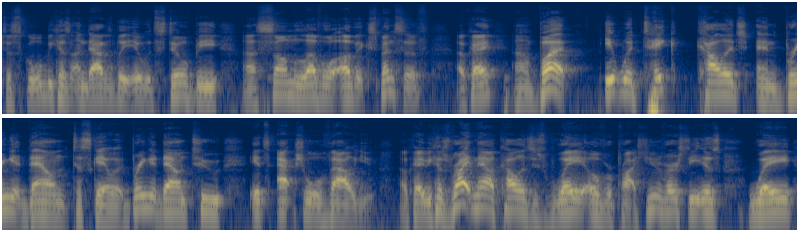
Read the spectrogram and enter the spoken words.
to school because undoubtedly it would still be uh, some level of expensive. Okay, uh, but it would take college and bring it down to scale it, bring it down to its actual value. Okay, because right now college is way overpriced. University is way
